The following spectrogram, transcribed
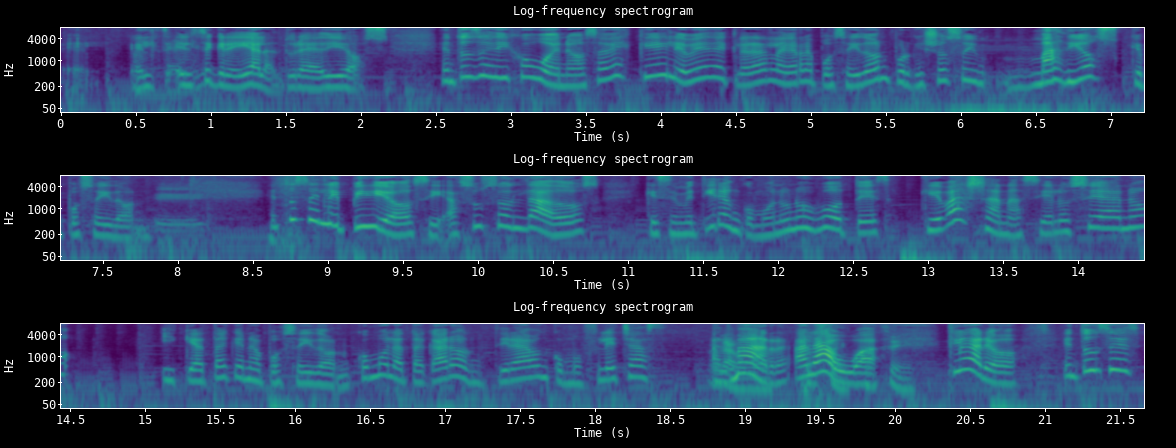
Él, él, él se creía a la altura de Dios. Entonces dijo, bueno, ¿sabes qué? Le voy a declarar la guerra a Poseidón porque yo soy más Dios que Poseidón. Entonces le pidió sí, a sus soldados que se metieran como en unos botes, que vayan hacia el océano y que ataquen a Poseidón. ¿Cómo lo atacaron? Tiraban como flechas al, mar, al agua. sí. Claro. Entonces,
